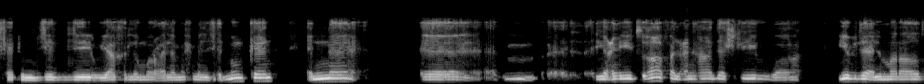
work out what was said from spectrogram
بشكل جدي وياخذ الأمور على محمل الجد. ممكن انه آه، يعني يتغافل عن هذا الشيء ويبدأ المرض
